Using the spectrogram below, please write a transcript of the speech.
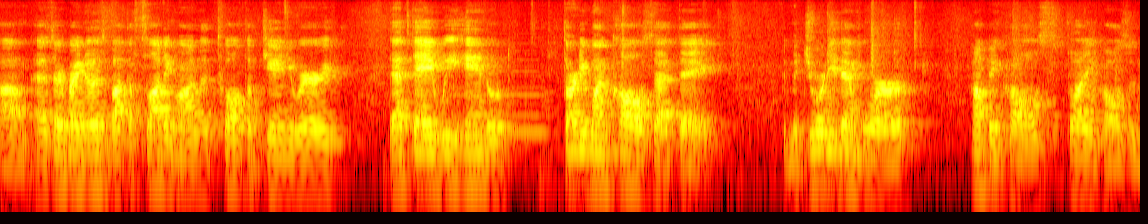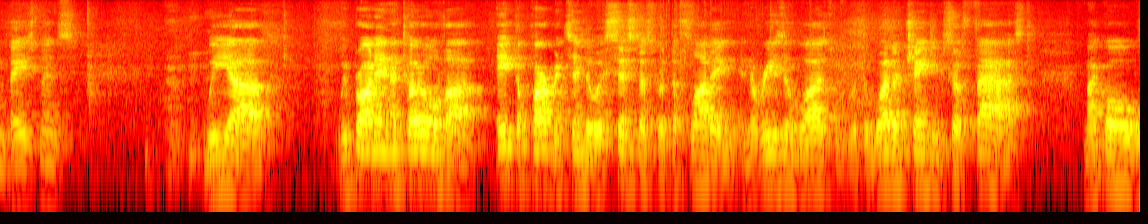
Um, as everybody knows about the flooding on the twelfth of January, that day we handled thirty-one calls that day. The majority of them were pumping calls, flooding calls in basements. We, uh, we brought in a total of, uh, eight departments in to assist us with the flooding, and the reason was, with the weather changing so fast, my goal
